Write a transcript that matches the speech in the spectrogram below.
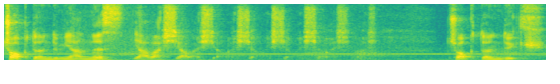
Çok döndüm yalnız. Yavaş yavaş yavaş yavaş yavaş yavaş yavaş. Çok döndük.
